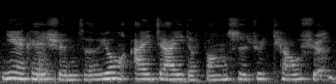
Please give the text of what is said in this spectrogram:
你也可以选择用 I 加一的方式去挑选，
